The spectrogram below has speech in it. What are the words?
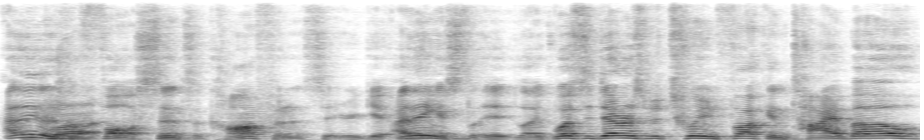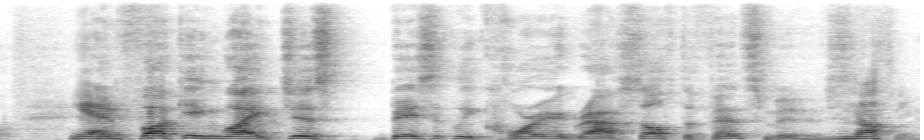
I think there's a false sense of confidence that you're getting. I think it's it, like, what's the difference between fucking Tae Bo Yeah. and fucking like just basically choreographed self defense moves? Nothing.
